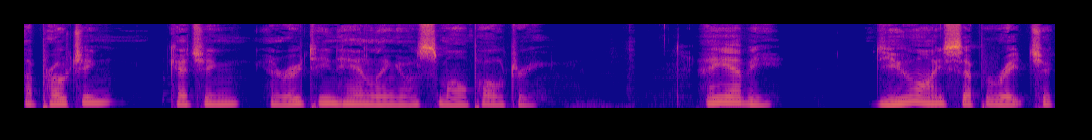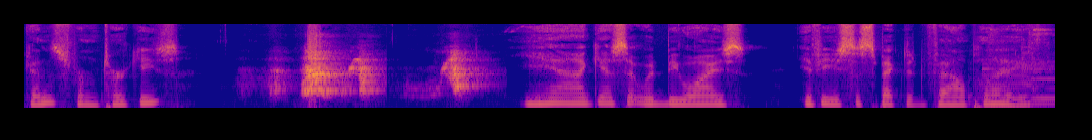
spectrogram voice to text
approaching, catching, and routine handling of small poultry. Hey, Abby, do you always separate chickens from turkeys? Yeah, I guess it would be wise if you suspected foul play.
